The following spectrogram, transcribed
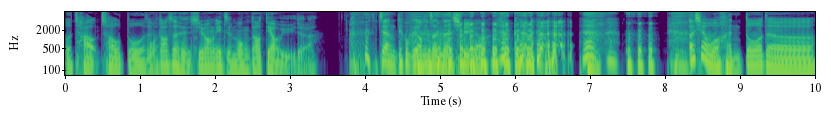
我超超多的，我倒是很希望一直梦到钓鱼的啦，这样就不用真的去哦。而且我很多的，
